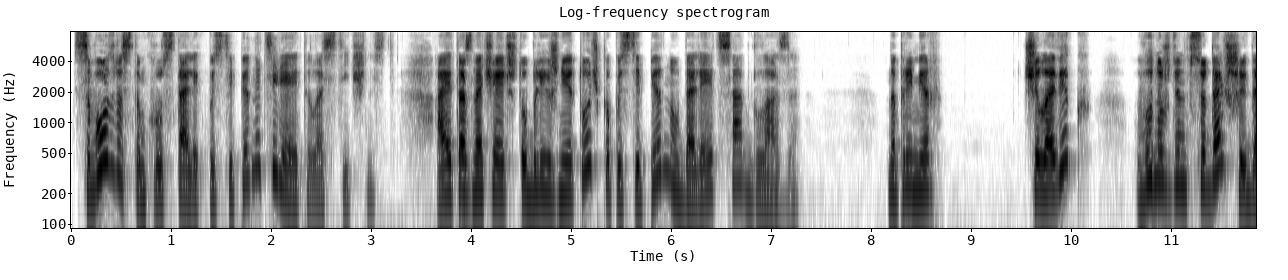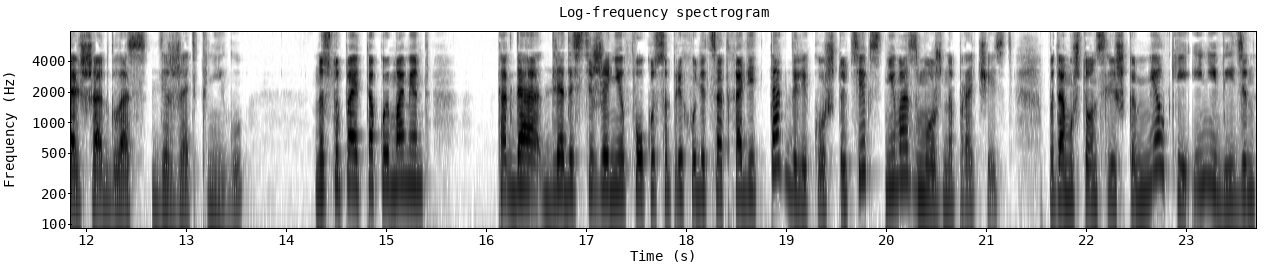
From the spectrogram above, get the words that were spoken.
С возрастом хрусталик постепенно теряет эластичность, а это означает, что ближняя точка постепенно удаляется от глаза. Например, человек вынужден все дальше и дальше от глаз держать книгу. Наступает такой момент, когда для достижения фокуса приходится отходить так далеко, что текст невозможно прочесть, потому что он слишком мелкий и не виден,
